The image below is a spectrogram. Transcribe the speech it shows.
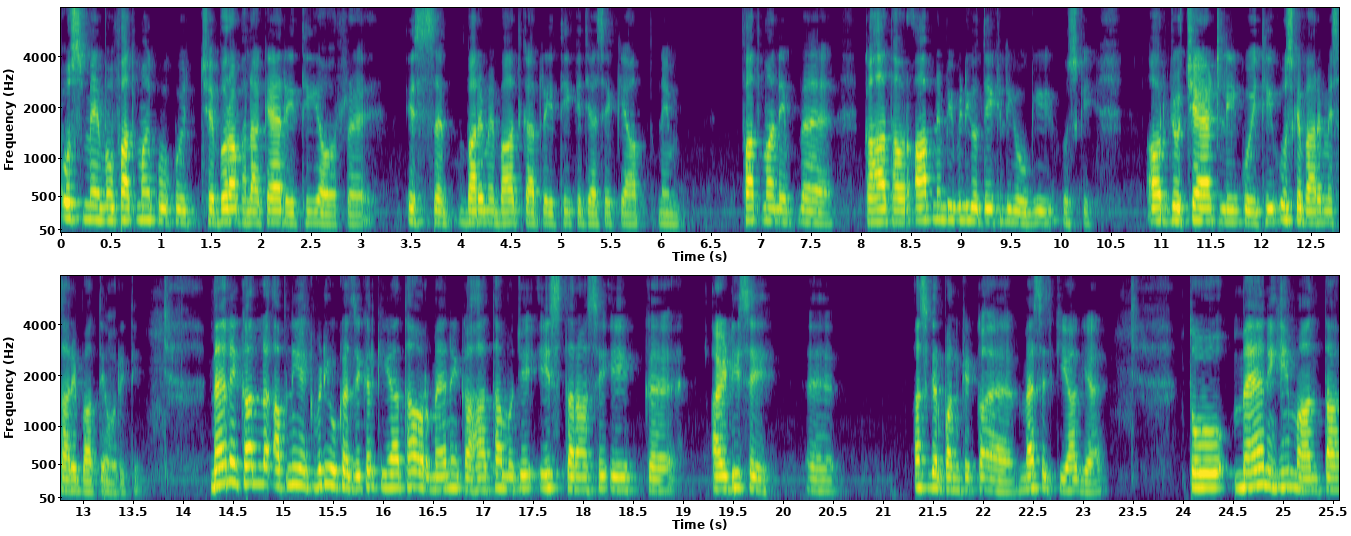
اس میں وہ فاطمہ کو کچھ برا بھلا کہہ رہی تھی اور اس بارے میں بات کر رہی تھی کہ جیسے کہ آپ نے فاطمہ نے کہا تھا اور آپ نے بھی ویڈیو دیکھ لی ہوگی اس کی۔ اور جو چیٹ لی کوئی تھی، اس کے بارے میں ساری باتیں ہو رہی تھی میں نے کل اپنی ایک ویڈیو کا ذکر کیا تھا اور میں نے کہا تھا، مجھے اس طرح سے ایک آئی ڈی سے اصغر بن کے میسج کیا گیا ہے۔ تو میں نہیں مانتا،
